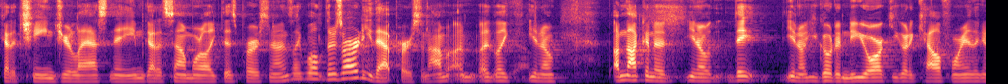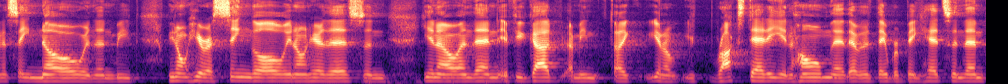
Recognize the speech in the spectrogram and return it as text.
got to change your last name, got to sound more like this person, I was like, well, there's already that person. I'm, I'm I like you know, I'm not gonna you know they you know, you go to New York, you go to California, they're going to say no, and then we, we don't hear a single, we don't hear this, and, you know, and then if you got, I mean, like, you know, Rocksteady and Home, they, they, were, they were big hits, and then,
